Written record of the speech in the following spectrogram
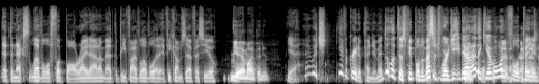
at the next level of football, right, Adam? At the P five level, if he comes to FSU. Yeah, my opinion. Yeah, which you have a great opinion, man. Don't let those people on the message board get you down. I think you have a wonderful opinion.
